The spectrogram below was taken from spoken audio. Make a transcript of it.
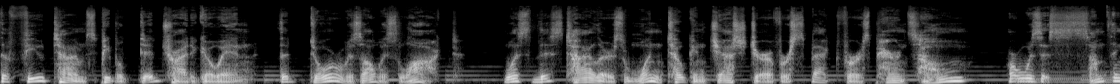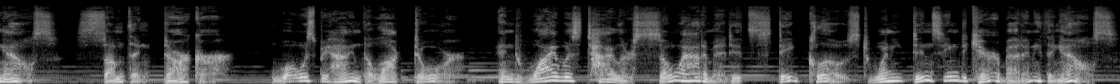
The few times people did try to go in, the door was always locked. Was this Tyler's one token gesture of respect for his parents' home? Or was it something else? Something darker. What was behind the locked door? And why was Tyler so adamant it stayed closed when he didn't seem to care about anything else?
